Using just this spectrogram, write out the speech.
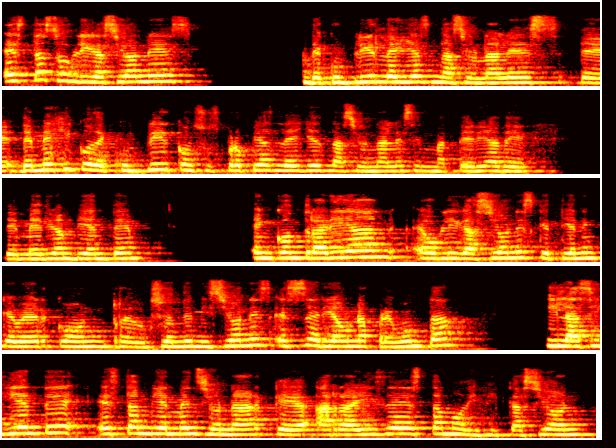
estas obligaciones de cumplir leyes nacionales de, México, de cumplir con sus propias leyes nacionales en materia de, medio ambiente, ¿encontrarían obligaciones que tienen que ver con reducción de emisiones? Esa sería una pregunta. Y la siguiente es también mencionar que a raíz de esta modificación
